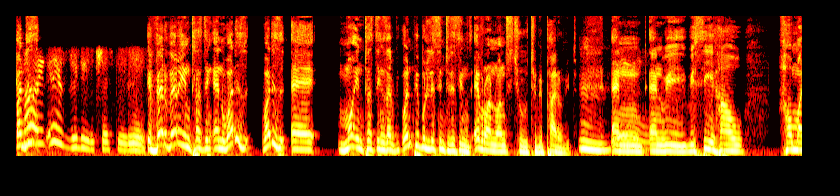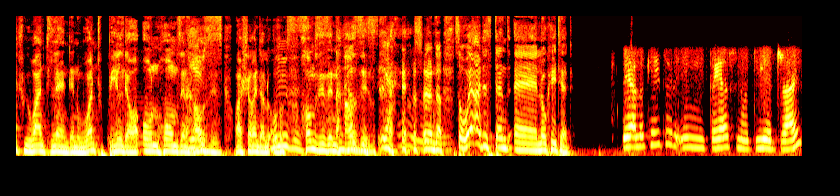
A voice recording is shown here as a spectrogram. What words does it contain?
but No, this it is really interesting. Yes. very very interesting and what is what is uh more interesting is that when people listen to these things, everyone wants to to be part of it, and and we we see how how much we want land and want to build our own homes and Yes. houses. Washo kanjalo. Homeses. Homeses and houses. yeah. So where are these stands uh, located? They are located in Bears Nodia Drive,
